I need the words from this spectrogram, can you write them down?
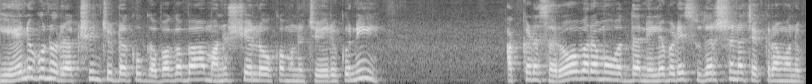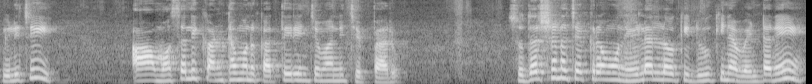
ఏనుగును రక్షించుటకు గబగబా మనుష్యలోకమును చేరుకుని అక్కడ సరోవరము వద్ద నిలబడి సుదర్శన చక్రమును పిలిచి ఆ మొసలి కంఠమును కత్తిరించమని చెప్పారు. సుదర్శన చక్రము నీళ్ళల్లోకి దూకిన వెంటనే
